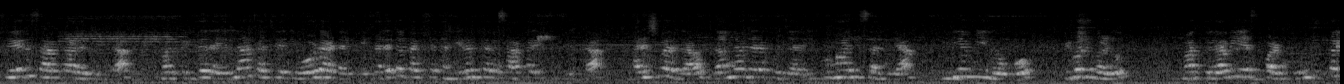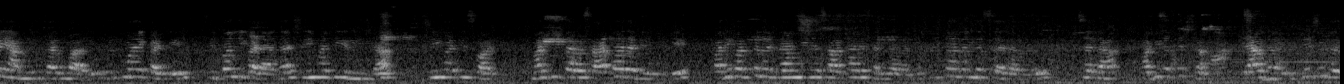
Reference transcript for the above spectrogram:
ಷೇರು ಸಹಕಾರದಿಂದ ಮತ್ತು ಇದರ ಎಲ್ಲಾ ಕಚೇರಿ ಓಡಾಟಕ್ಕೆ ಕರೆದ ತಕ್ಷಣ ನಿರಂತರ ಸಹಕರಿಸುತ್ತಿದ್ದ ಹರೀಶ್ವರ್ ರಾವ್ ಗಂಗಾಧರ ಪೂಜಾರಿ ಕುಮಾರಿ ಇಎಂಇ ಲೋಗೋ ಇವರುಗಳು ಮತ್ತು ರವಿ ಎಸ್ ಪಡ್ಕು ಮುಕ್ತಯಾಮಿ ಕರ್ಮಾರು ರುಕ್ಮಣಿ ಕಟೀಲ್, ಸಿಬ್ಬಂದಿಗಳಾದ ಶ್ರೀಮತಿ ರೀಶಾ ಶ್ರೀಮತಿ ಸ್ವಾತಿ, ಮತ್ತಿತರ ಸಹಕಾರದೊಂದಿಗೆ ಪರಿವರ್ತನಾ ಗ್ರಾಮೀಣ ಸಹಕಾರ ಸಂಘವನ್ನು ಕೃಷ್ಣಾನಂದ ಸರ್ ಅವರು, ಛಲ, ಅಭಿವೃದ್ಧಿ ಶ್ರಮ, ತ್ಯಾಗ, ಉದ್ದೇಶಗಳ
